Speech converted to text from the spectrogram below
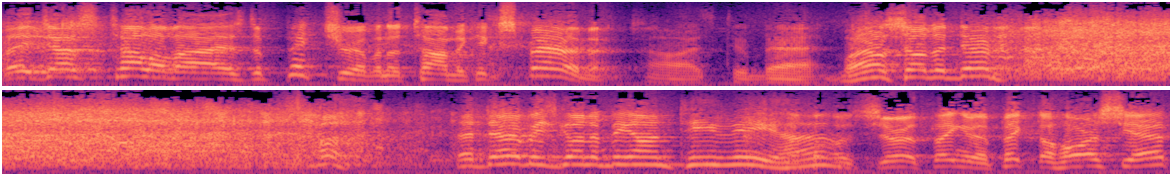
they, they just televised a picture of an atomic experiment. Oh, that's too bad. Well, so the Derby. so the Derby's going to be on TV, Oh, huh? sure thing. Have you picked the horse yet?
